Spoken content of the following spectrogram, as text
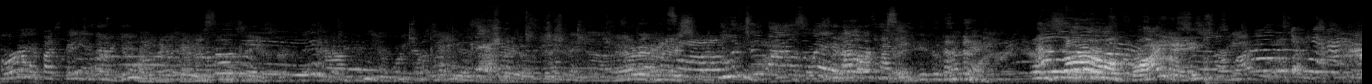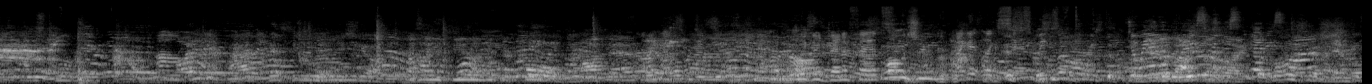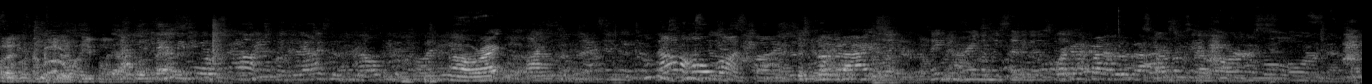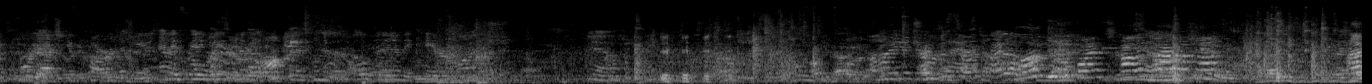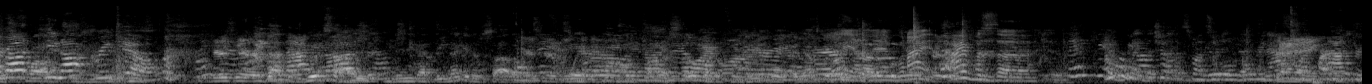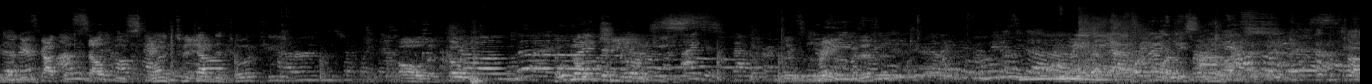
Or if I stay in there. Merry Christmas. You live two miles away and I don't see you. Okay. Well, we saw her on Friday. Um, I get How you feeling with your cold? A lot better? I get really good benefits. I get like six weeks. Do we have a place for the spaghetti squash? Input from other people. All right. Not a whole bunch, honey. Just a little bit of ice. They've been randomly sending us like Starbucks gift cards or DoorDash gift cards. And if anybody's been in the office when it was open, they cater lunch. You know. I brought peanut Greek Hill. Here's your, the good side of it, and then you got the negative side of it. Where people try to steal it from people, and that's Oh what yeah, man. When I I was uh. Thank you. We don't chill this one, so we'll, we'll leave this one for after dinner. he's got the selfie stick Want to thing. switch up the turkey? Oh, the goat, Um, the goat cheese. Looks great, what is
